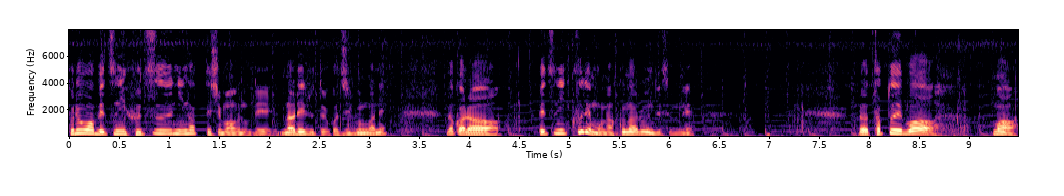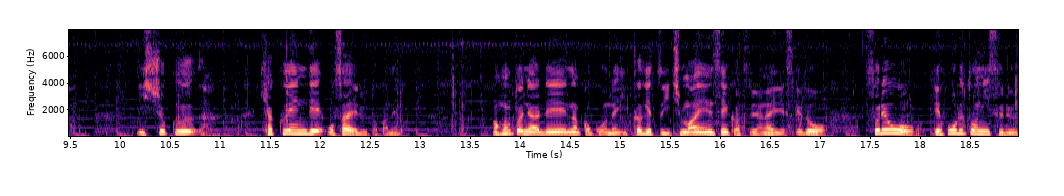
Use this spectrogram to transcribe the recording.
それは別に普通になってしまうので慣れるというか自分がね。だから別に苦でもなくなるんですよね。例えばまあ1食100円で抑えるとかね、まあ、本当にあれなんかこうね1ヶ月1万円生活じゃないですけどそれをデフォルトにする。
